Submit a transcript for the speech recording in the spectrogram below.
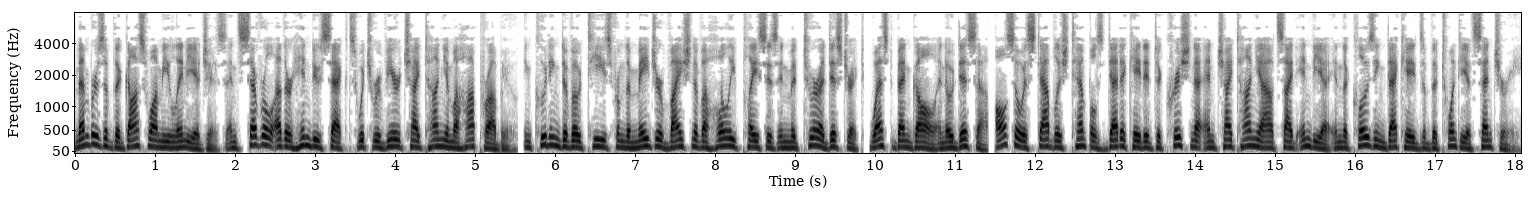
members of the Goswami lineages and several other Hindu sects which revere Chaitanya Mahaprabhu, including devotees from the major Vaishnava holy places in Mathura district, West Bengal and Odisha, also established temples dedicated to Krishna and Chaitanya outside India in the closing decades of the 20th century.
